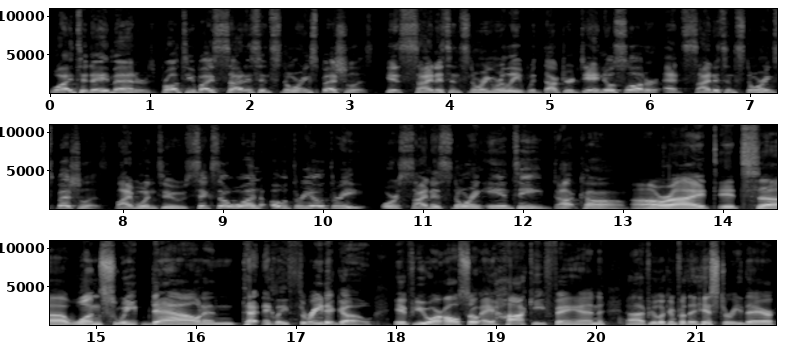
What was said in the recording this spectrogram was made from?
Why Today Matters, brought to you by Sinus and Snoring Specialist. Get sinus and snoring relief with Dr. Daniel Slaughter at Sinus and Snoring Specialist, 512 601 0303 or sinussnoringent.com. All right. It's uh, one sweep down and technically three to go. If you are also a hockey fan, uh, if you're looking for the history there,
